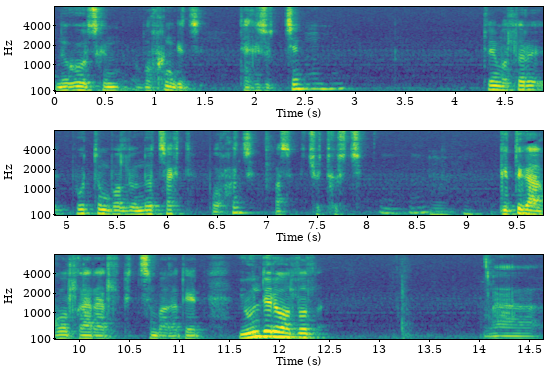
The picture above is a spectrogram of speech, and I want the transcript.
Нөгөө хэсэг нь бурхан гэж тахиж үтж чинь. Тийм болохоор Путин бол өнөө цагт бурханч бас чөтгөрч гэдэг агуулгаараа л бичсэн байгаа. Тэгээд юун дээр бол а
